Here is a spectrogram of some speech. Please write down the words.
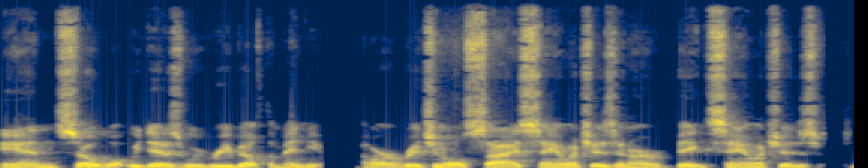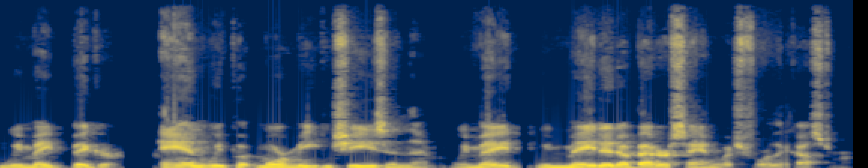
And so what we did is we rebuilt the menu. Our original size sandwiches and our big sandwiches we made bigger and we put more meat and cheese in them. We made we made it a better sandwich for the customer.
